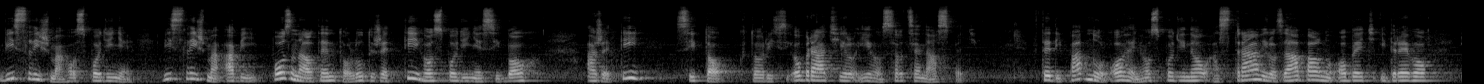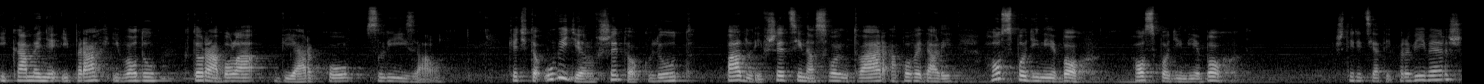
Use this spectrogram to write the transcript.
Vyslíš ma, hospodine, vyslíš ma, aby poznal tento ľud, že Ty, hospodine, si Boh a že Ty si to, ktorý si obrátil jeho srdce naspäť. Vtedy padnul oheň hospodinov a strávil zápalnú obeď i drevo, i kamene, i prach, i vodu, ktorá bola v jarku, zlízal. Keď to uvidel všetok ľud, padli všetci na svoju tvár a povedali, hospodin je Boh, hospodin je Boh. 41. verš.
